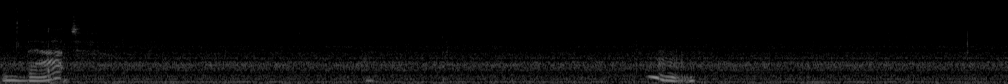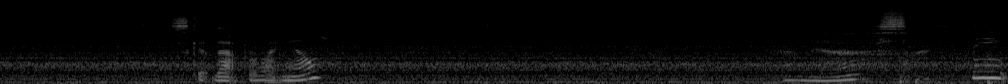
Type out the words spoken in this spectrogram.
some of that. Hmm. Skip that for right now. And this, I think.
